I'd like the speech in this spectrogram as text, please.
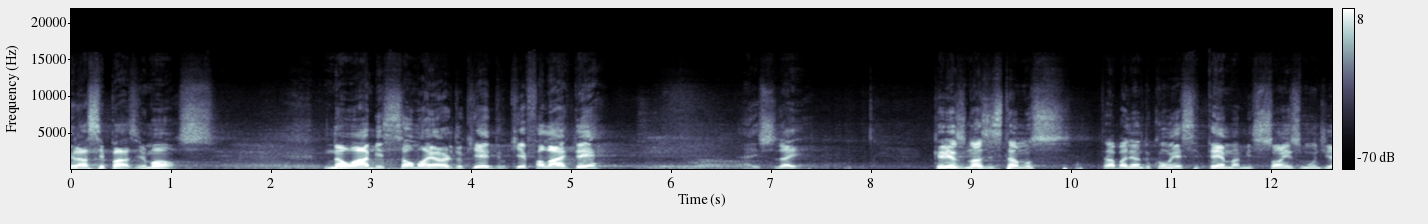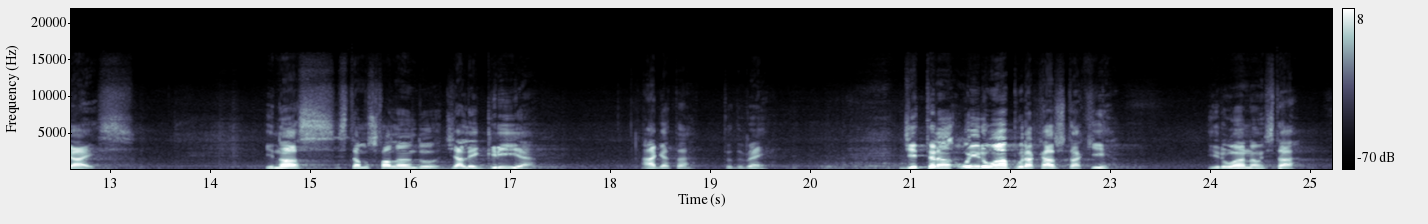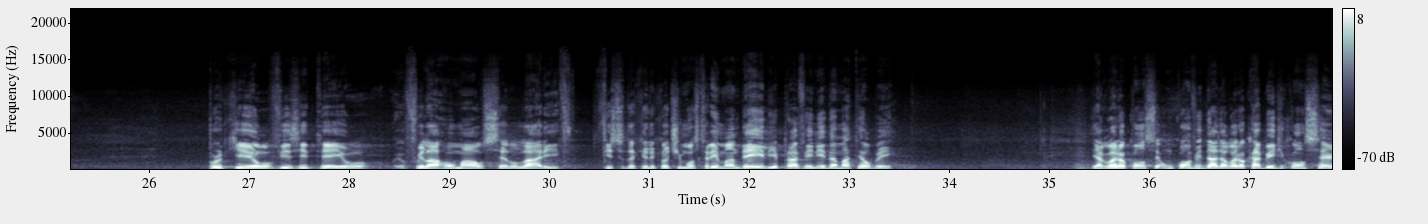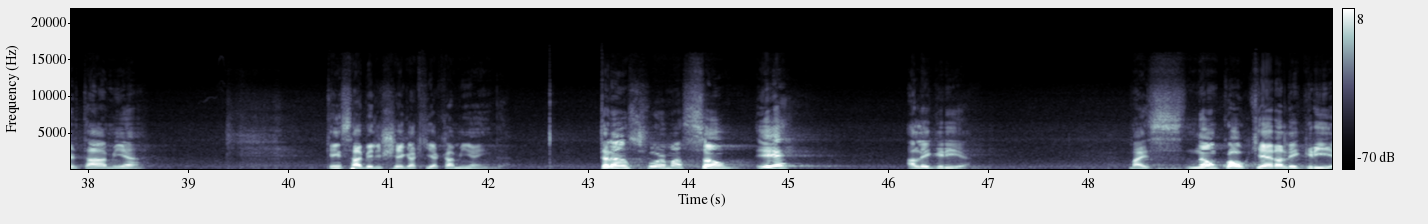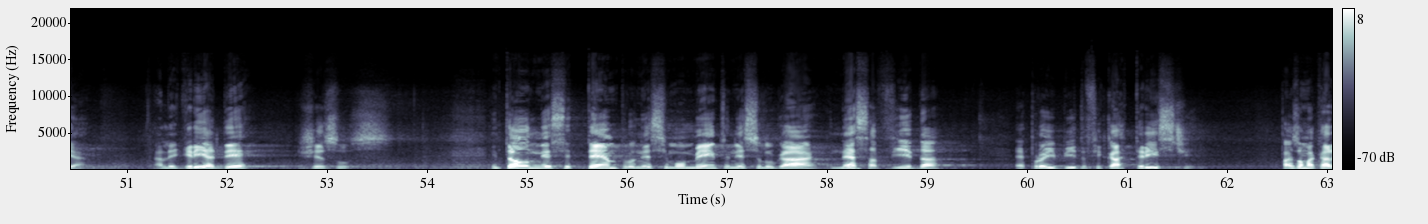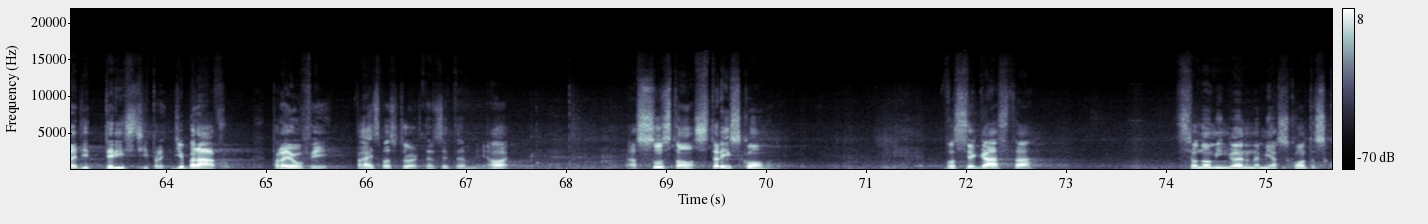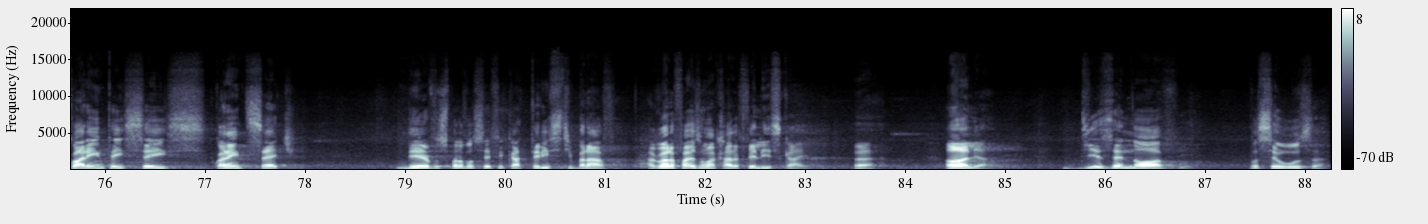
Graça e paz, irmãos. Não há missão maior do que do que falar de É isso daí. Queridos, nós estamos trabalhando com esse tema, missões mundiais. E nós estamos falando de alegria. Ágata, tudo bem? De. O Iruan, por acaso, está aqui? Iruan não está? Porque eu visitei o eu fui lá arrumar o celular e fiz tudo aquilo que eu te mostrei e mandei ele para a Avenida Mateu Bey. E agora eu um convidado, agora eu acabei de consertar a minha. Quem sabe ele chega aqui a caminho ainda. Transformação e alegria. Mas não qualquer alegria. Alegria de Jesus. Então, nesse templo, nesse momento, nesse lugar, nessa vida, é proibido ficar triste. Faz uma cara de triste, de bravo, para eu ver. Faz, pastor, você também, olha. Assustam os três cômodos. Você gasta, se eu não me engano, nas minhas contas, 46, 47 nervos para você ficar triste bravo. Agora faz uma cara feliz, Caio. É. Olha, 19 você usa.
